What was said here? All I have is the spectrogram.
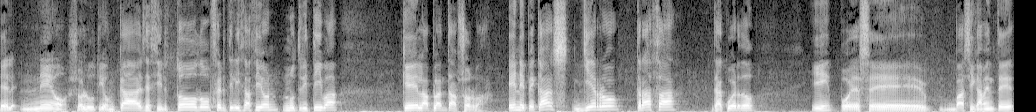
el Neo Solution K, es decir, todo fertilización nutritiva que la planta absorba. NPKs, hierro, traza, ¿de acuerdo? Y pues eh, básicamente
